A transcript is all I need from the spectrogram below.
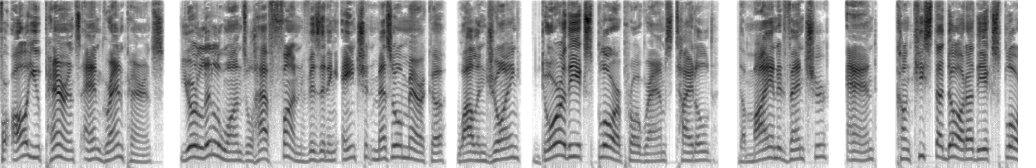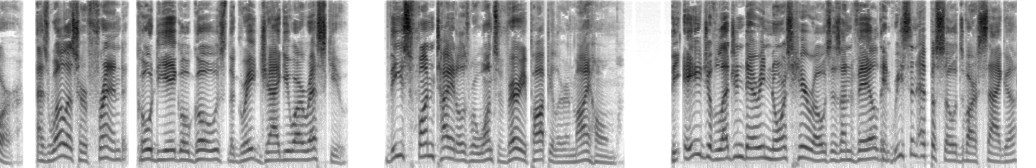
For all you parents and grandparents, your little ones will have fun visiting ancient Mesoamerica while enjoying Dora the Explorer programs titled The Mayan Adventure and Conquistadora the Explorer, as well as her friend Go Diego Go's The Great Jaguar Rescue. These fun titles were once very popular in my home. The age of legendary Norse heroes is unveiled in recent episodes of our saga.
